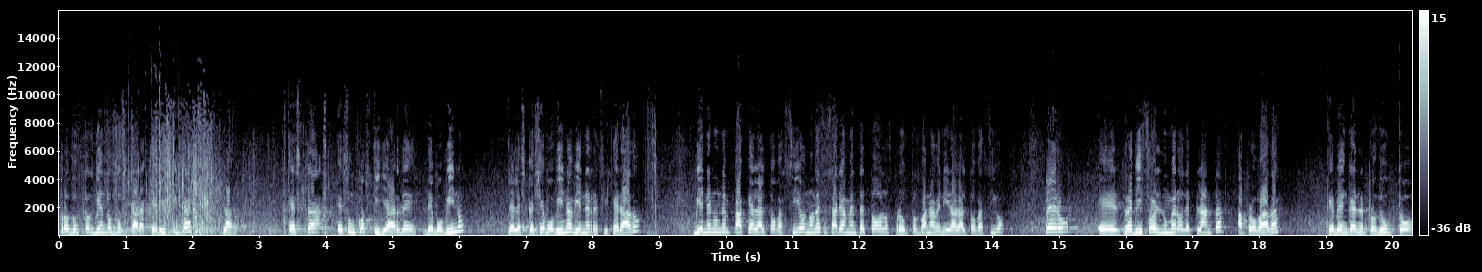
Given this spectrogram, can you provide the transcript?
productos viendo sus características. Esta es un costillar de, de bovino de la especie bovina viene refrigerado viene en un empaque al alto vacío no necesariamente todos los productos van a venir al alto vacío pero eh, reviso el número de planta aprobada que venga en el producto,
